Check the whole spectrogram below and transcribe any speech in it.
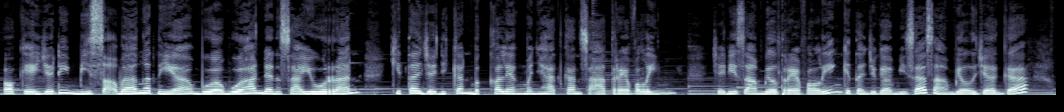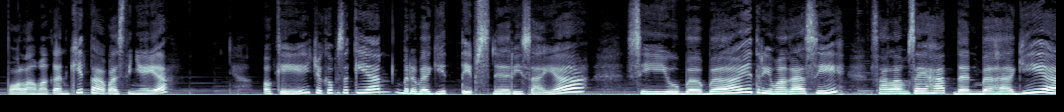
Oke, jadi bisa banget nih ya buah-buahan dan sayuran kita jadikan bekal yang menyehatkan saat traveling. Jadi sambil traveling kita juga bisa sambil jaga pola makan kita pastinya ya. Oke, cukup sekian berbagi tips dari saya. See you, bye-bye. Terima kasih. Salam sehat dan bahagia.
